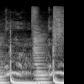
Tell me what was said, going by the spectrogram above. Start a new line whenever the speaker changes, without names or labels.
Oh.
